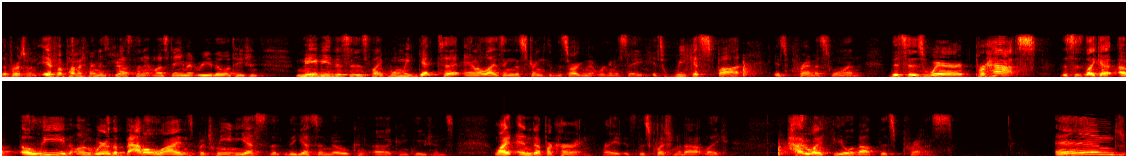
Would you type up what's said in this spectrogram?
The first one. If a punishment is just, then it must aim at rehabilitation. Maybe this is like when we get to analyzing the strength of this argument, we're going to say its weakest spot is premise one. This is where perhaps this is like a, a, a lead on where the battle lines between yes, the, the yes and no con, uh, conclusions might end up occurring. Right? It's this question about like, how do I feel about this premise? And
